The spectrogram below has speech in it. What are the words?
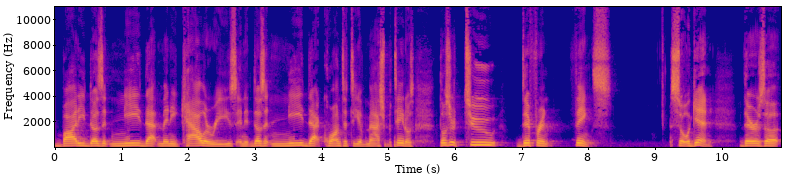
body doesn't need that many calories and it doesn't need that quantity of mashed potatoes. Those are two different things. So again, there's a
